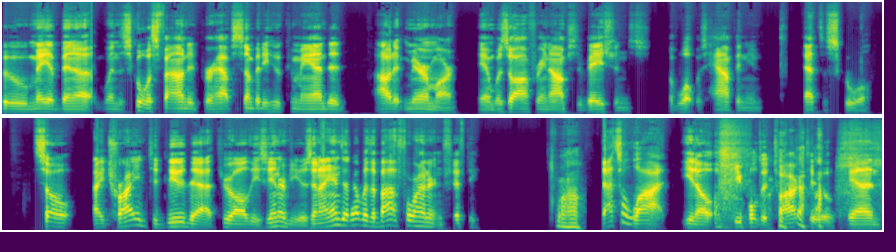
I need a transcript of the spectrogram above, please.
who may have been a, when the school was founded, perhaps somebody who commanded out at Miramar and was offering observations of what was happening at the school. So I tried to do that through all these interviews and I ended up with about 450 Wow. that's a lot, you know, of people to talk to. And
